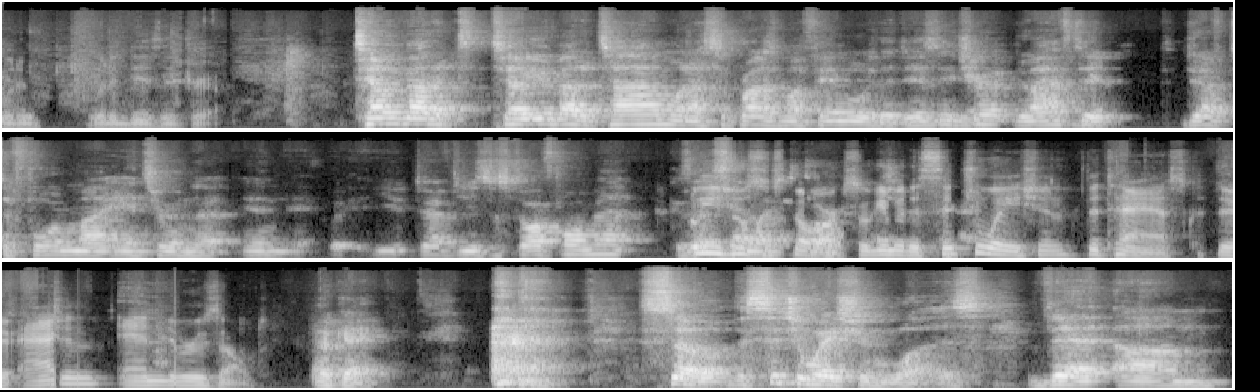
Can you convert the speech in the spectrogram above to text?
with a with a Disney trip. Tell me about a, tell you about a time when I surprised my family with a Disney yeah. trip. Do I have to? Yeah do I have to form my answer in the in? You, do I have to use the star format? Please use like the star. So give me the situation, the task, the action, and the result. Okay. so the situation was that um,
